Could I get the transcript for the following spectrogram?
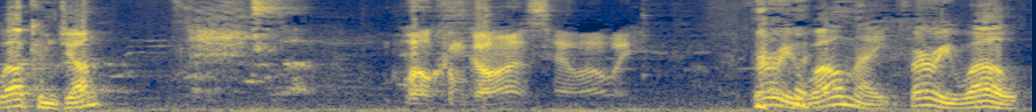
Welcome, John. Welcome, guys. How are we? Very well, mate. Very well.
